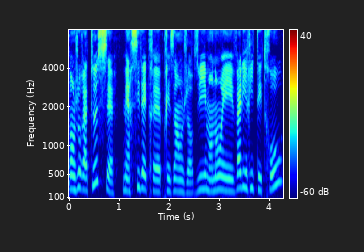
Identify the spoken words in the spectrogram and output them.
Bonjour à tous. Merci d'être présents aujourd'hui. Mon nom est Valérie Tétrault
